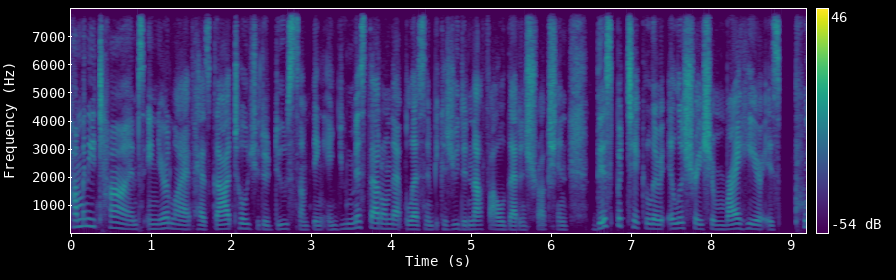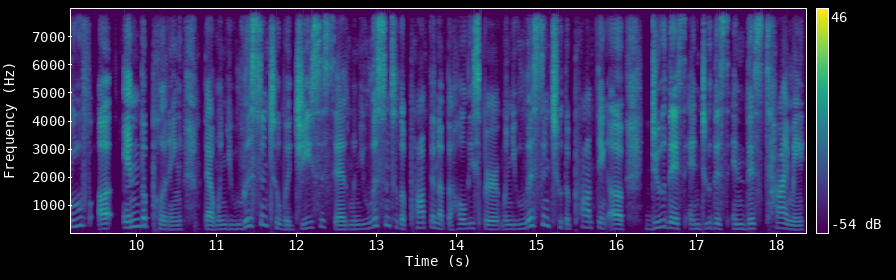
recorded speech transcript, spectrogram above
How many times in your life has God told you to do something and you missed out on that blessing because you did not follow that instruction? This particular illustration right here is proof in the pudding that when you listen to what Jesus says, when you listen to the prompting of the Holy Spirit, when you listen to the prompting of do this and do this in this timing,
